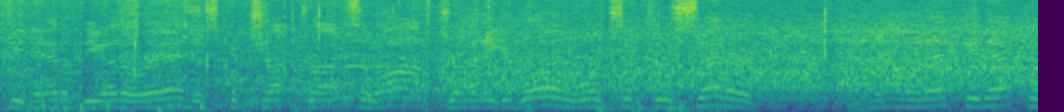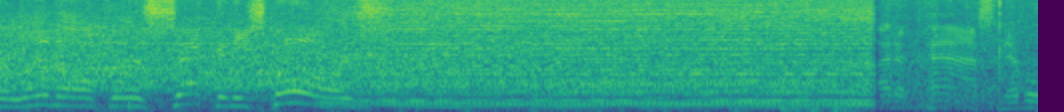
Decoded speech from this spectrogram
Empty net at the other end as Tkachuk drops it off. Johnny Gaudreau works it through center. And now an empty net for Lindholm for his second. He scores! a pass, never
